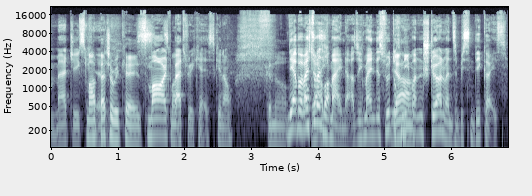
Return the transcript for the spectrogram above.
Magic. Smart äh, Battery Case. Smart, Smart, Battery Case, genau. Genau. Ja, aber weißt du, was ich meine? Also ich meine, das wird doch niemanden stören, wenn es ein bisschen dicker ist.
